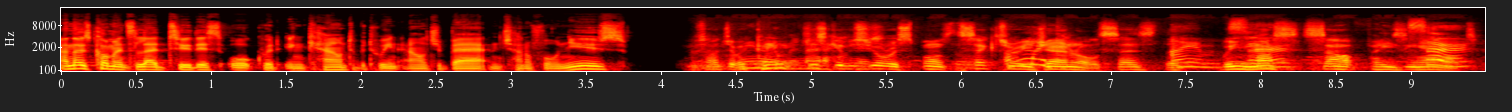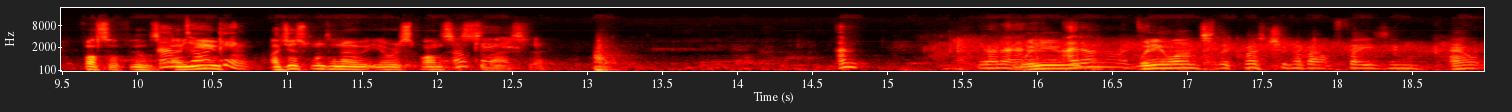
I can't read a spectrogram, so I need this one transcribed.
And those comments led to this awkward encounter between Al Jaber and Channel 4 News. Sultan, but can you just give us your response? The Secretary Oh my General says that am- we sir. must start phasing Sir, out fossil fuels. I'm Are you? talking. I just want to know what your responses Okay. to that, sir. Um, you wanna? Will you, I don't know. will you answer the question about phasing out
